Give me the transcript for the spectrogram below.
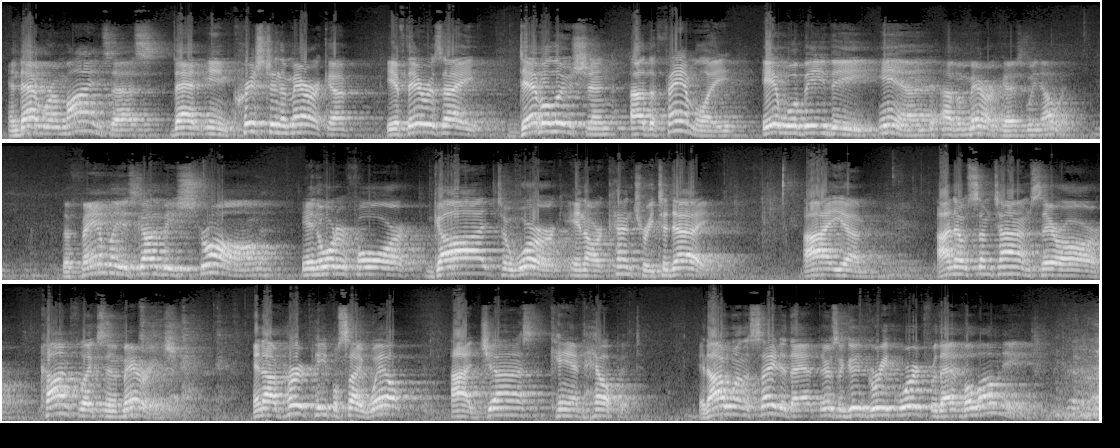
And that reminds us that in Christian America, if there is a devolution of the family, it will be the end of America as we know it. The family has got to be strong in order for God to work in our country today. I, um, I know sometimes there are conflicts in marriage, and I've heard people say, well, I just can't help it. And I want to say to that, there's a good Greek word for that baloney.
